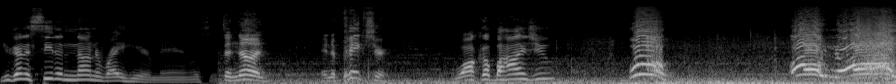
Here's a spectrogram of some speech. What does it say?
You're gonna see the nun right here, man. Listen. The nun in the picture. Walk up behind you. Whoa! Oh no!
